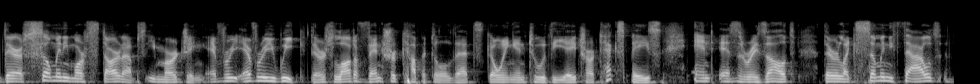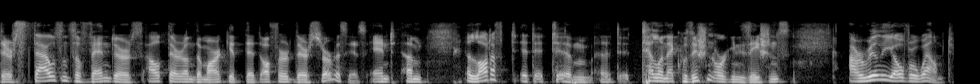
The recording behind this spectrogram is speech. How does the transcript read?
there are so many more startups emerging every every week. There's a lot of venture capital that's going into the HR tech space, and as a result, there are like so many thousands. There's thousands of vendors out there on the market that offer their services, and um, a lot of t- t- um, uh, talent acquisition organizations are really overwhelmed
